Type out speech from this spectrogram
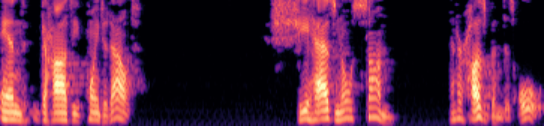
And Gehazi pointed out, She has no son, and her husband is old.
